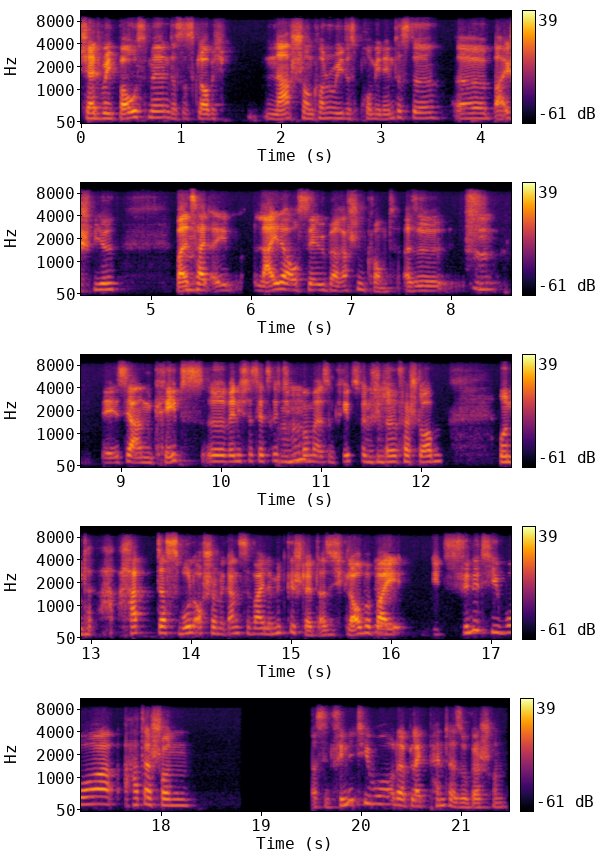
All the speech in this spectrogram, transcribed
Chadwick Boseman, das ist, glaube ich, nach Sean Connery das prominenteste äh, Beispiel, weil es mhm. halt leider auch sehr überraschend kommt. Also, mhm. er ist ja an Krebs, äh, wenn ich das jetzt richtig mhm. bekomme, er ist an Krebs äh, verstorben und hat das wohl auch schon eine ganze Weile mitgeschleppt. Also ich glaube, ja. bei Infinity War hat er schon. Was, Infinity War oder Black Panther sogar schon?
